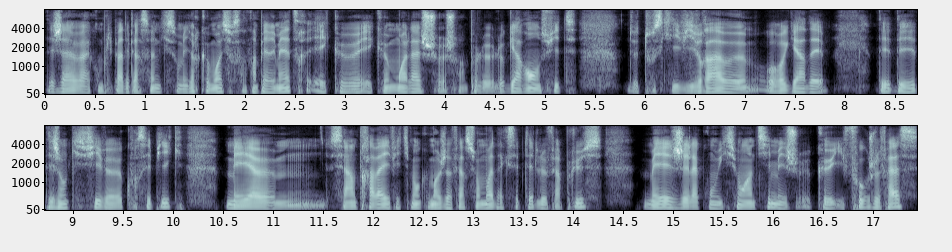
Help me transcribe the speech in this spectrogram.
déjà accompli par des personnes qui sont meilleures que moi sur certains périmètres et que et que moi là je, suis un peu le, garant ensuite de tout ce qui vivra euh, au regard des, des, des, gens qui suivent euh, course épique. Mais c'est un travail effectivement que moi je dois faire sur moi d'accepter de le faire plus. Mais j'ai la conviction intime et qu'il faut que je le fasse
